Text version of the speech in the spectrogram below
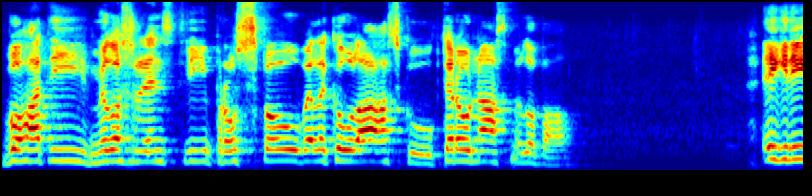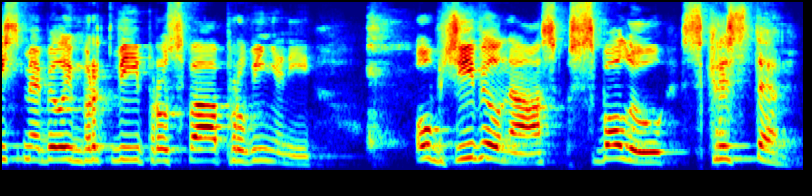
bohatý v milosrdenství pro svou velikou lásku, kterou nás miloval. I když jsme byli mrtví pro svá provinění, obživil nás spolu s Kristem.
